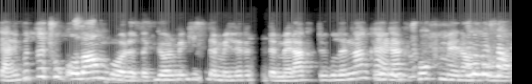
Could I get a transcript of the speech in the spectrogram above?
Yani bu da çok olan bu arada. Görmek istemeleri de merak duygularından kaynaklı. Evet, çok Bunu meraklılar. mesela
